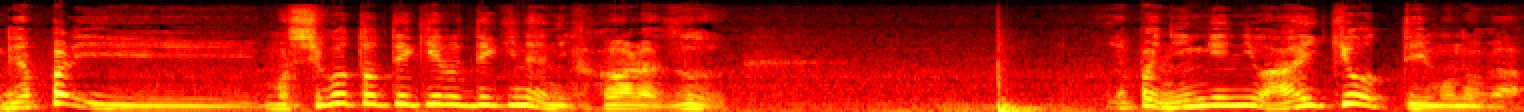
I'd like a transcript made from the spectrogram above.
うん。やっぱりもう仕事できるできないにかかわらずやっぱり人間には愛嬌っていうものが、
